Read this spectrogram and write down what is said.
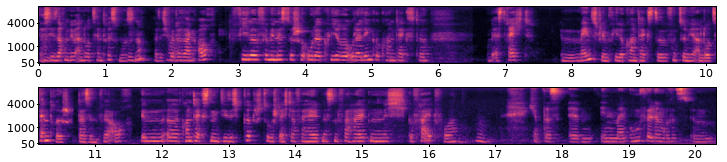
Das ist die Sache mit dem Androzentrismus. Mhm. Ne? Also ich würde sagen, auch viele feministische oder queere oder linke Kontexte und erst recht im Mainstream viele Kontexte funktionieren androzentrisch. Da sind wir auch in äh, Kontexten, die sich kritisch zu Geschlechterverhältnissen verhalten, nicht gefeit vor. Mhm. Ich habe das ähm, in meinen Umfeldern, wo es jetzt ähm,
